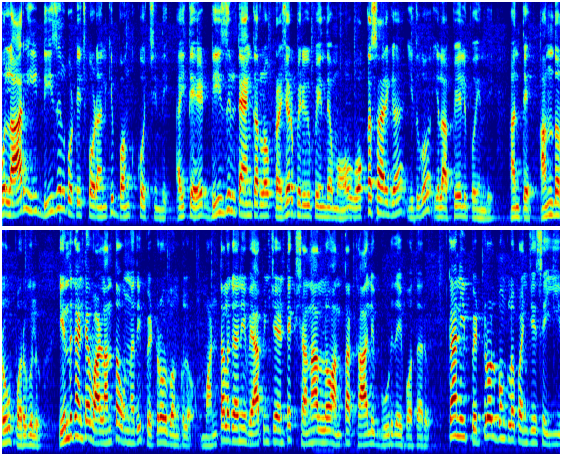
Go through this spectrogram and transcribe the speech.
ఓ లారీ డీజిల్ కొట్టించుకోవడానికి బంకుకు వచ్చింది. అయితే డీజిల్ ట్యాంకర్లో ప్రెషర్ పెరిగిపోయిందేమో ఒక్కసారిగా ఇదిగో ఇలా పేలిపోయింది. అంతే అందరూ పరుగులు. ఎందుకంటే వాళ్ళంతా ఉన్నది పెట్రోల్ బంకులో. మంటలు కానీ వ్యాపించాయంటే క్షణాల్లో అంతా కాలి బూడిదైపోతారు. కానీ పెట్రోల్ బంకులో పనిచేసే ఈ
